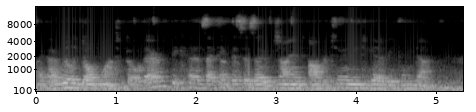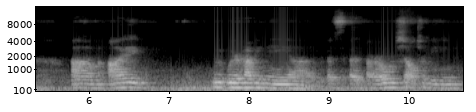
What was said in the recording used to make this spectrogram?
Like, I really don't want to go there because I think this is a giant opportunity to get everything done. Um, I, we, we're having a, uh, a a- our own shelter meeting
